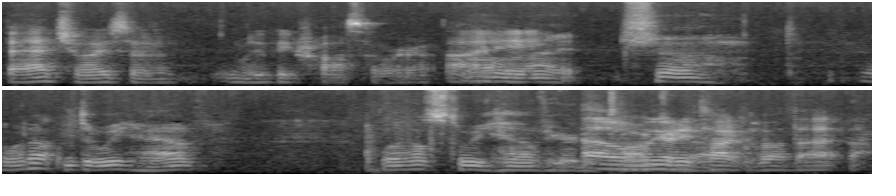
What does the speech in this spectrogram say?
Bad choice of movie crossover. I. All right, so what else do we have? What else do we have here to Oh, talk we already about? talked about that.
